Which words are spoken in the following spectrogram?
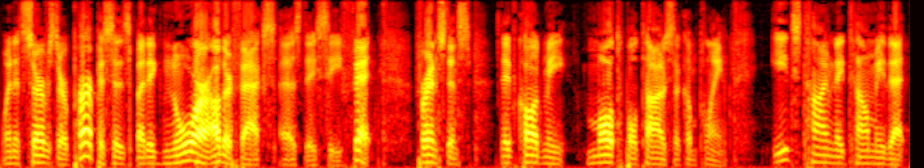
when it serves their purposes, but ignore other facts as they see fit. For instance, they've called me multiple times to complain each time they tell me that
